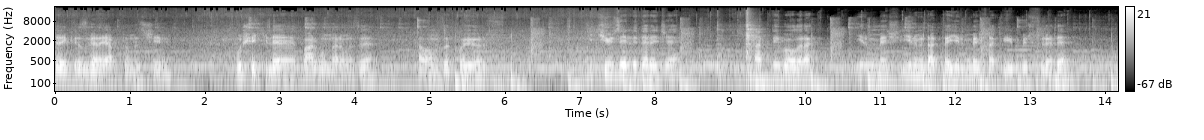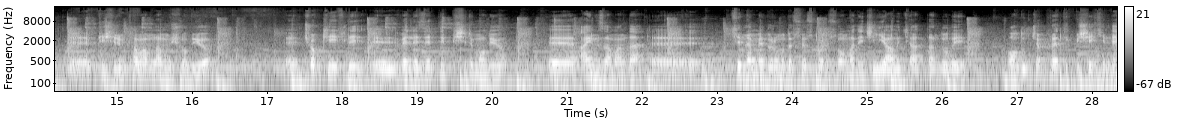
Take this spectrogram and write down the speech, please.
Direkt ızgara yaptığımız için bu şekilde barbunlarımızı tavamıza koyuyoruz. 250 derece takribi olarak 25-20 dakika 25 dakika bir sürede e, pişirim tamamlanmış oluyor. E, çok keyifli e, ve lezzetli pişirim oluyor. Aynı zamanda kirlenme durumu da söz konusu olmadığı için yağlı kağıttan dolayı oldukça pratik bir şekilde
